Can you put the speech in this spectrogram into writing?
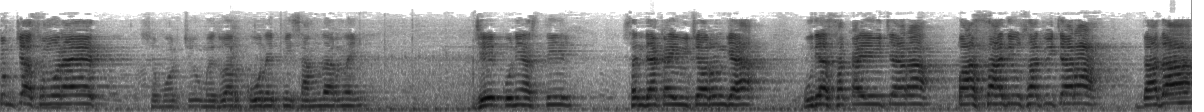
तुमच्यासमोर आहेत. समोरचे उमेदवार कोण आहेत मी सांगणार नाही. जे कोणी असतील संध्याकाळी विचारून घ्या. उद्या सकाळी विचारा. पाच सहा दिवसात विचारा. दादा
